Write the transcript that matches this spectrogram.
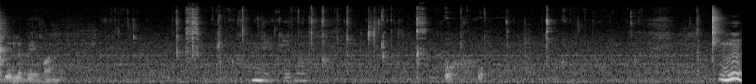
ขึ้นแล้วเบคอนนี่เทปนึงโอ้โหอืม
